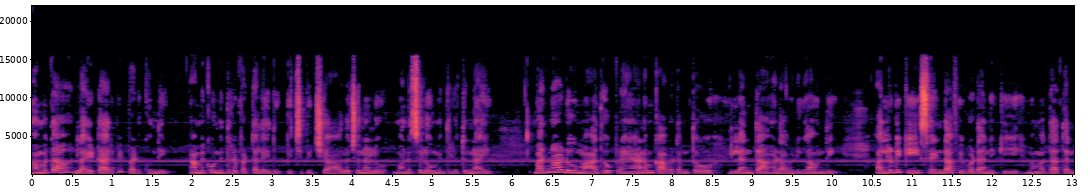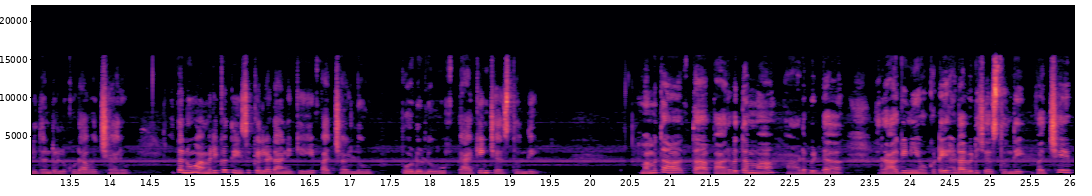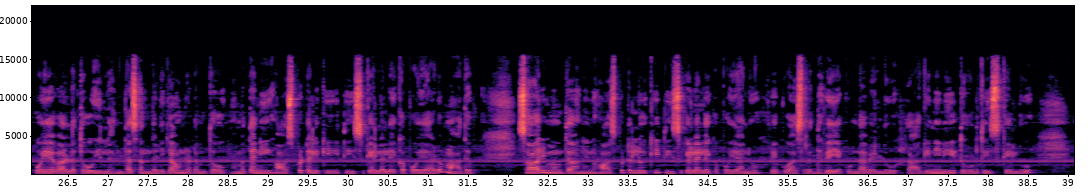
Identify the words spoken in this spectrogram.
మమత లైట్ ఆర్పి పడుకుంది. ఆమెకు నిద్ర పట్టలేదు. పిచ్చి పిచ్చి ఆలోచనలు మనసులో మెదులుతున్నాయి. మర్నాడు మాధవ్ ప్రయాణం కావటంతో ఇల్లంతా హడావిడిగా ఉంది. అల్లుడికి సెండ్ ఆఫ్ ఇవ్వడానికి మమత తల్లిదండ్రులు కూడా వచ్చారు. అతను అమెరికా తీసుకెళ్ళడానికి పచ్చళ్ళు పొడులు ప్యాకింగ్ చేస్తుంది. మమత అత్త పార్వతమ్మ ఆడబిడ్డ రాగిని ఒకటే హడావిడి చేస్తుంది. వచ్చే పోయే వాళ్ళతో ఇల్లంతా సందడిగా ఉండటంతో మమతని హాస్పిటల్కి తీసుకెళ్ళలేకపోయాడు మాధవ్. సారీ మమత నేను హాస్పిటల్లోకి తీసుకెళ్ళలేకపోయాను. రేపు అశ్రద్ధ వేయకుండా వెళ్ళు. రాగిణిని తోడు తీసుకెళ్ళు.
